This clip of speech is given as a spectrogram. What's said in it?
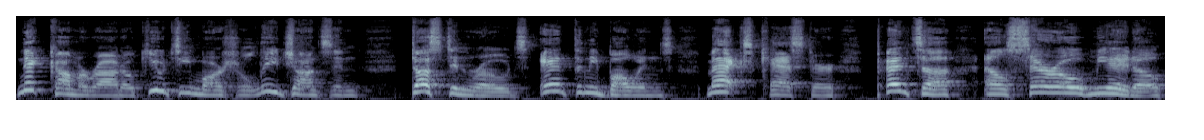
Nick Comoroto, QT Marshall, Lee Johnson, Dustin Rhodes, Anthony Bowens, Max Caster, Penta, El Zero Miedo,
